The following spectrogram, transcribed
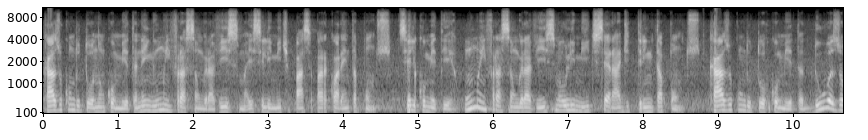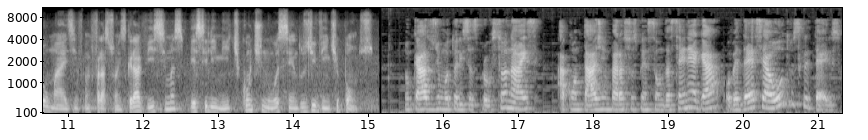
Caso o condutor não cometa nenhuma infração gravíssima, esse limite passa para 40 pontos. Se ele cometer uma infração gravíssima, o limite será de 30 pontos. Caso o condutor cometa duas ou mais infrações gravíssimas, esse limite continua sendo os de 20 pontos. No caso de motoristas profissionais, a contagem para a suspensão da CNH obedece a outros critérios,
